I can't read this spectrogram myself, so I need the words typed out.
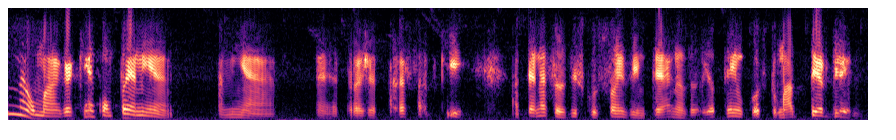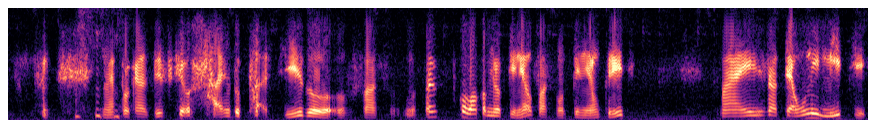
Não, Maga, quem acompanha a minha, a minha é, trajetória sabe que até nessas discussões internas eu tenho costumado perder. Não é por causa disso que eu saio do partido, faço, coloco a minha opinião, faço uma opinião crítica, mas até um limite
